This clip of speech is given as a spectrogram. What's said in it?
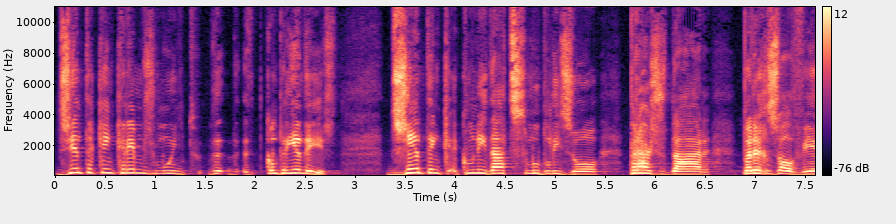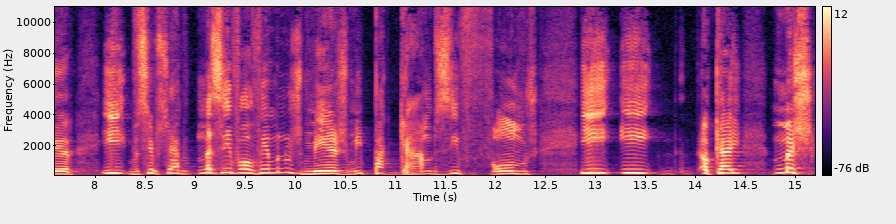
de gente a quem queremos muito. De, de, compreenda isto. De gente em que a comunidade se mobilizou para ajudar, para resolver, e você percebe, mas envolvemos-nos mesmo, e pagamos, e fomos, e, e ok? Mas,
